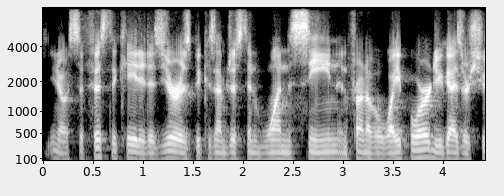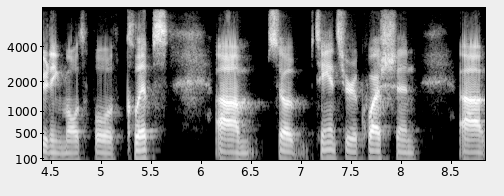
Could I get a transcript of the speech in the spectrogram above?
you know sophisticated as yours because I'm just in one scene in front of a whiteboard. You guys are shooting multiple clips. Um, so to answer your question, uh,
